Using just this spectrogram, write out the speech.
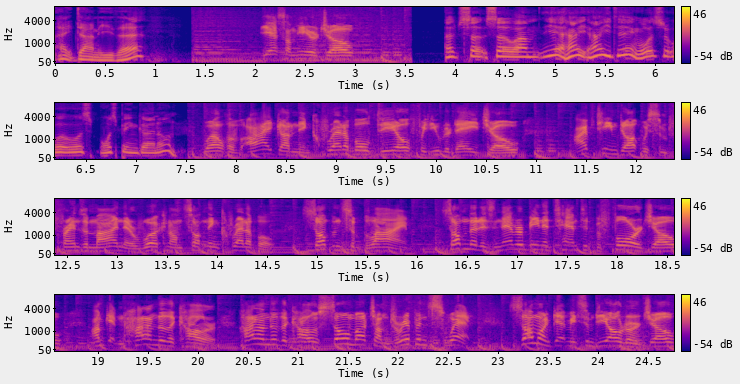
Hey Dan, are you there? Yes, I'm here, Joe. Uh, so, so, um, yeah, how how you doing? What's what's what's been going on? Well, have I got an incredible deal for you today, Joe? I've teamed up with some friends of mine that are working on something incredible, something sublime, something that has never been attempted before, Joe. I'm getting hot under the collar, hot under the collar so much I'm dripping sweat. Someone get me some deodorant, Joe.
